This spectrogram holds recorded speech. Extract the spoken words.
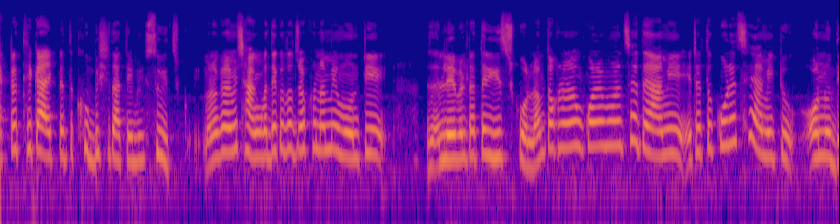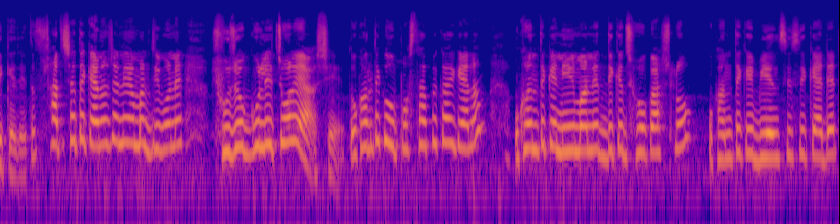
একটা থেকে আরেকটাতে খুব বেশি তাতে আমি সুইচ করি। মনে করি আমি সাংবাদিকতা যখন আমি মনটি লেভেলটাতে রিচ করলাম, তখন আমার করে মনে হচ্ছে আমি এটা তো করেছি, আমি একটু অন্যদিকে যাই। তো সাথে সাথে কেন জানি আমার জীবনে সুযোগগুলি চলে আসে। তো ওখান থেকে উপস্থাপিকায় গেলাম, ওখান থেকে নির্মাণের দিকে ঝোঁক আসলো, ওখান থেকে বিএনসিসি ক্যাডেট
